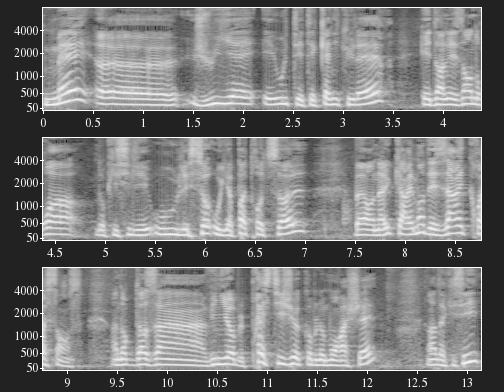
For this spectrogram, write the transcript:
Mais euh, juillet et août étaient caniculaires. Et dans les endroits donc ici où les so- où il n'y a pas trop de sol, ben, on a eu carrément des arrêts de croissance. Hein, donc dans un vignoble prestigieux comme le Montrachet, hein, donc ici,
